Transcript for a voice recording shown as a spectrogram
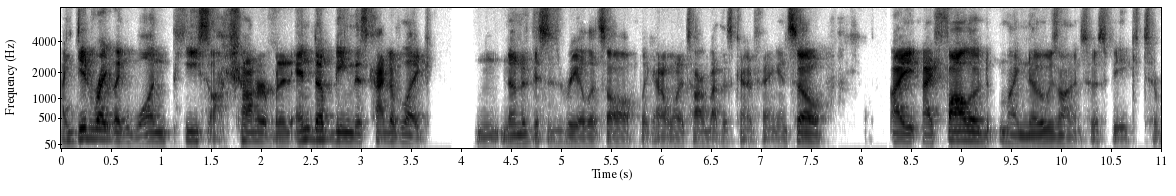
I did write like one piece on genre, but it ended up being this kind of like none of this is real. It's all like I don't want to talk about this kind of thing. And so I I followed my nose on it, so to speak, to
